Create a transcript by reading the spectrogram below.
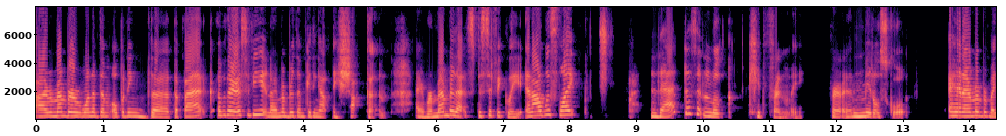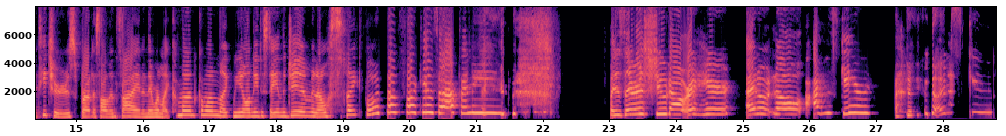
I remember one of them opening the the back of their SUV, and I remember them getting out a shotgun. I remember that specifically, and I was like, "That doesn't look kid friendly for uh, middle school." And I remember my teachers brought us all inside and they were like, come on, come on, like we all need to stay in the gym. And I was like, what the fuck is happening? is there a shootout right here? I don't know. I'm scared. I'm scared.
